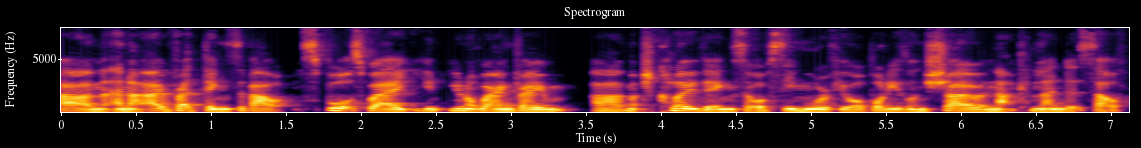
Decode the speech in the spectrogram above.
um, and I, have read things about sports where you, are not wearing very uh, much clothing, so obviously more of your body is on show, and that can lend itself.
